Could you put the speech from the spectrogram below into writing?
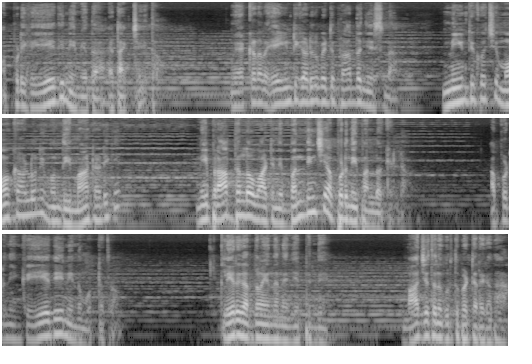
అప్పుడు ఇక ఏది నీ మీద అటాక్ చేయదు. నువ్వు ఎక్కడ ఏ ఇంటికి అడుగు పెట్టి ప్రార్థన చేసినా నీ ఇంటికి వచ్చి మోకాళ్ళుని ముందు ఈ మాట అడిగి నీ ప్రార్థనలో వాటిని బంధించి అప్పుడు నీ పనిలోకి వెళ్ళు. అప్పుడు నీ ఇంకా ఏది నిన్ను ముట్టదు. క్లియర్గా అర్థమైందని నేను చెప్పింది. బాధ్యతను గుర్తుపెట్టారు కదా.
